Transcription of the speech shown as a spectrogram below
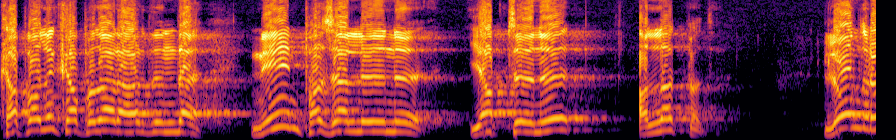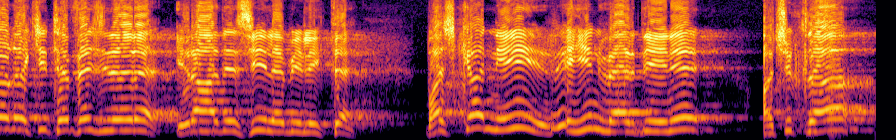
kapalı kapılar ardında neyin pazarlığını yaptığını anlatmadı. Londra'daki tefecilere iradesiyle birlikte başka neyi rehin verdiğini açıklığa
